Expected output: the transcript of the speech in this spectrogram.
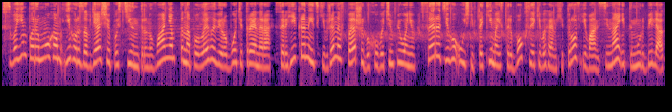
Своїм перемогам Ігор завдячує постійним тренуванням та наполегливій роботі тренера. Сергій Криницький вже не вперше виховує чемпіонів. Серед його учнів такі майстри боксу, як Євген Хітров, Іван Сінай і Тимур Біляк.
